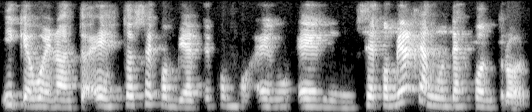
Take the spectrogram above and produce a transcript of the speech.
y que bueno, esto, esto se convierte como en, en, se convierte en un descontrol.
